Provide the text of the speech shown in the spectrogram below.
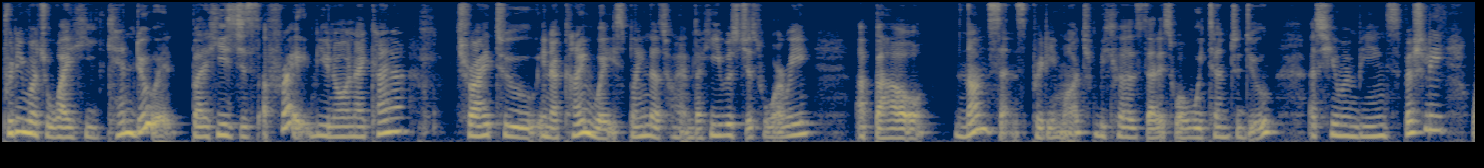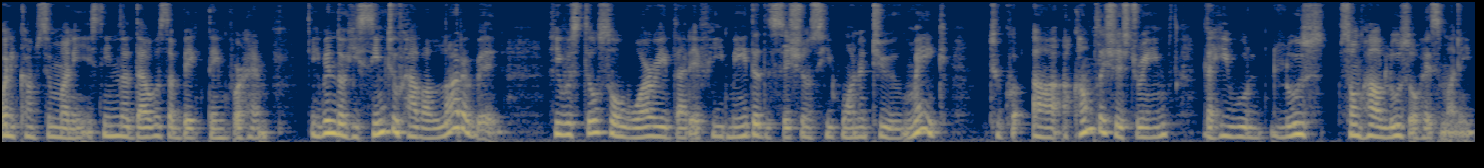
pretty much why he can do it, but he's just afraid, you know, and I kind of try to, in a kind way, explain that to him that he was just worried about nonsense pretty much because that is what we tend to do as human beings, especially when it comes to money. It seemed that that was a big thing for him. Even though he seemed to have a lot of it, he was still so worried that if he made the decisions he wanted to make to uh, accomplish his dreams, that he would lose somehow lose all his money.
